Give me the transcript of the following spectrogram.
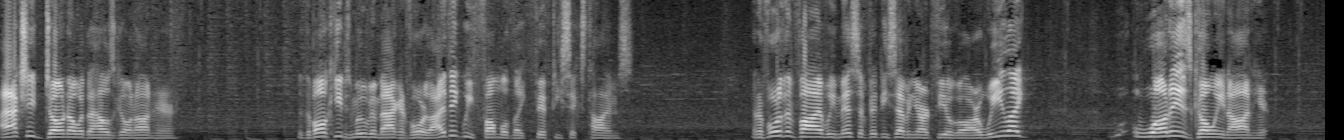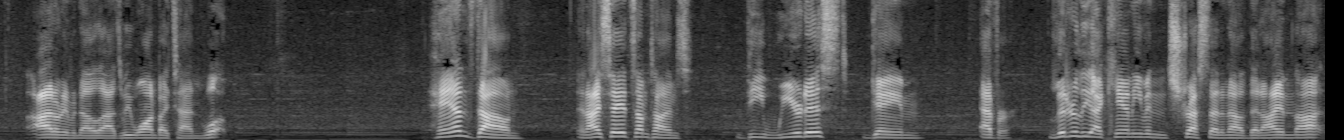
I actually don't know what the hell is going on here. The ball keeps moving back and forth. I think we fumbled like 56 times. And a fourth and five, we miss a 57-yard field goal. Are we like... What is going on here? I don't even know, lads. We won by 10. What? Hands down, and I say it sometimes, the weirdest game ever. Literally, I can't even stress that enough. That I am not,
